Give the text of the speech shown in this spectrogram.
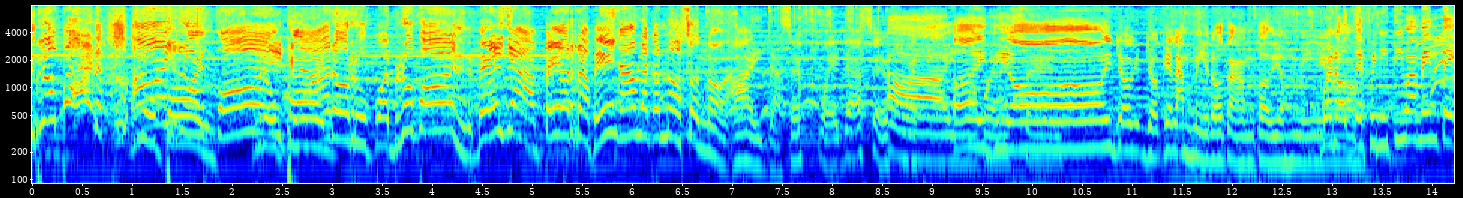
¡RuPaul! ¡Ay, RuPaul. ¡Claro, RuPaul! ¡RuPaul! ¡Bella, perra! ¡Ven, habla con nosotros! No, ay, ya se fue, ya se fue. Ay, no Dios. Yo, yo que la admiro tanto, Dios mío. Bueno, definitivamente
